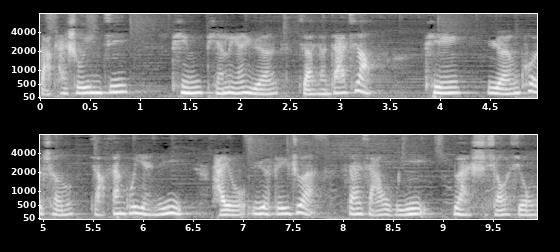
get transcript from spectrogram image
打开收音机，听田连元讲杨家将，听袁阔成讲《三国演义》，还有《岳飞传》《三侠五义》《乱世枭雄》。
